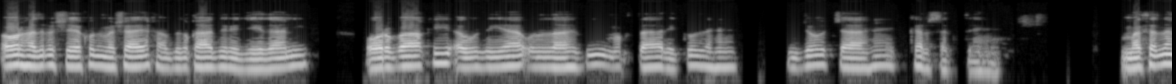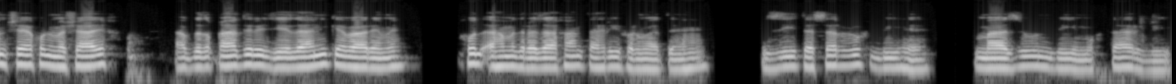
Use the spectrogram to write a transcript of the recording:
اور حضرت شیخ المشائق عبد القادر جیلانی اور باقی اولیاء اللہ بھی مختار کل ہیں، جو چاہیں کر سکتے ہیں۔ مثلا شیخ المشائق عبد القادر جیلانی کے بارے میں خود احمد رضا خان تحریر فرماتے ہیں، زی تصرف بھی ہے معذون بھی، مختار بھی،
